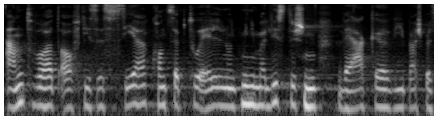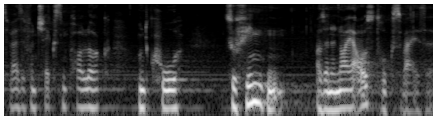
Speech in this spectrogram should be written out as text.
Antwort auf diese sehr konzeptuellen und minimalistischen Werke wie beispielsweise von Jackson Pollock und Co. zu finden. Also eine neue Ausdrucksweise.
